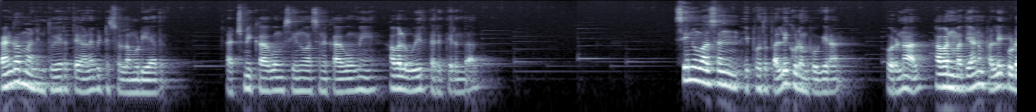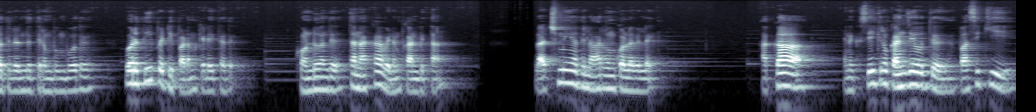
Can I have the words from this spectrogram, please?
ரங்கம்மாளின் துயரத்தை அளவிட்டு சொல்ல முடியாது. லட்சுமிக்காகவும் சீனிவாசனுக்காகவுமே அவள் உயிர் தரித்திருந்தாள். சீனிவாசன் இப்போது பள்ளிக்கூடம் போகிறான். ஒரு நாள் அவன் மத்தியானம் பள்ளிக்கூடத்திலிருந்து திரும்பும்போது ஒரு தீப்பெட்டி படம் கிடைத்தது. கொண்டு வந்து தன் அக்காவிடம் காண்பித்தான். லட்சுமி அதில் ஆர்வம் கொள்ளவில்லை. அக்கா எனக்கு சீக்கிரம் கஞ்சி ஊற்று பசிக்கு.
